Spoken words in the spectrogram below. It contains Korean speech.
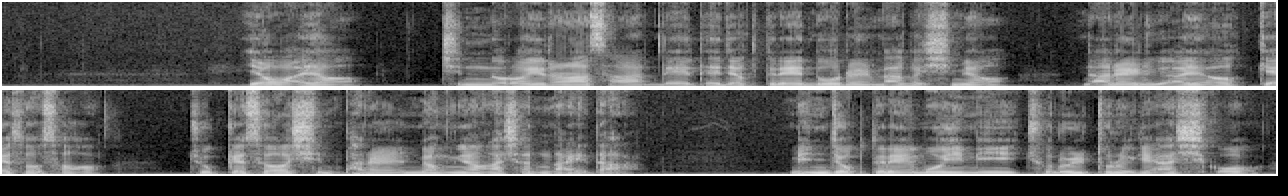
여호와여 진노로 일어나사 내 대적들의 노를 막으시며 나를 위하여 깨소서 주께서 심판을 명령하셨나이다. 민족들의 모임이 주를 두르게 하시고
